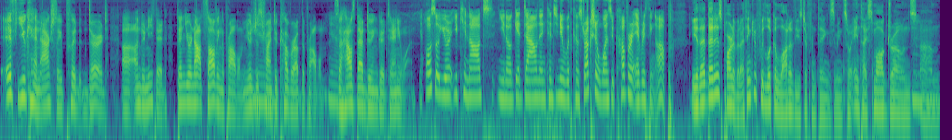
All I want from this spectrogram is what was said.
if you can actually put dirt uh, underneath it, then you're not solving the problem. You're just Yeah. trying to cover up the problem. Yeah. So how's that doing good to anyone? Yeah. Also, you're you cannot you know get down and continue with construction once you cover everything up. Yeah, that that is part of it. I think if we look a lot of these different things, I mean, so anti-smog drones, Mm. um,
